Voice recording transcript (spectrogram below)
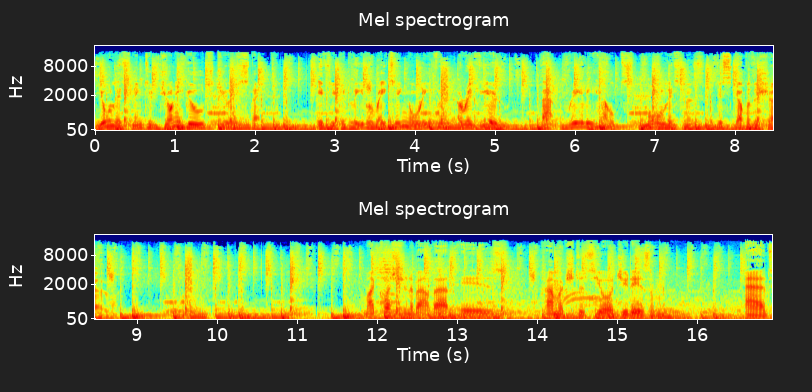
You're listening to Johnny Gould's Jewish State. If you could leave a rating or even a review, that really helps more listeners discover the show. My question about that is how much does your Judaism add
